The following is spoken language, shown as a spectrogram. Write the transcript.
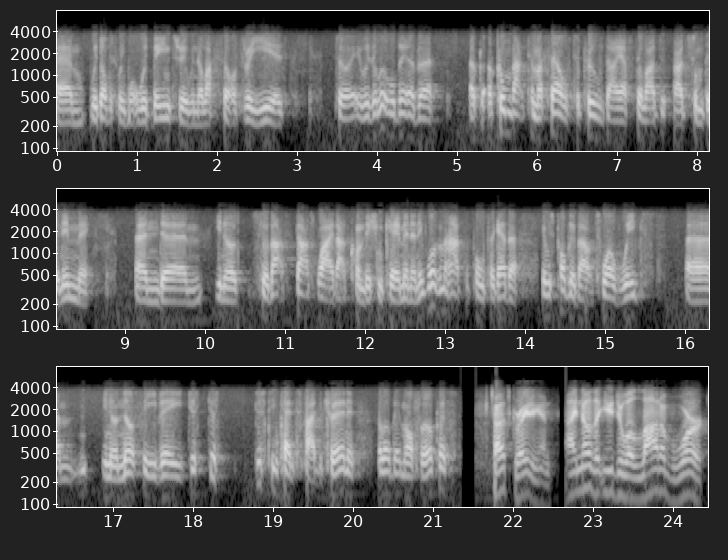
um, with obviously what we'd been through in the last sort of three years. So it was a little bit of a, a, a comeback to myself to prove that I still had, had something in me. And um, you know, so that's that's why that condition came in, and it wasn't hard to pull together. It was probably about 12 weeks um, you know, no CV, just just just intensified the training, a little bit more focus. That's great, Ian. I know that you do a lot of work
